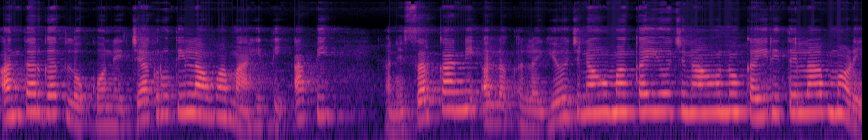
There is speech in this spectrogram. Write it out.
અંતર્ગત લોકોને જાગૃતિ લાવવા માહિતી આપી અને સરકારની અલગ અલગ યોજનાઓમાં કઈ યોજનાઓનો કઈ રીતે લાભ મળે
